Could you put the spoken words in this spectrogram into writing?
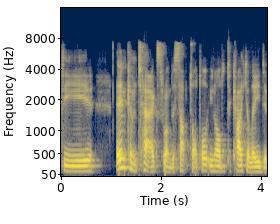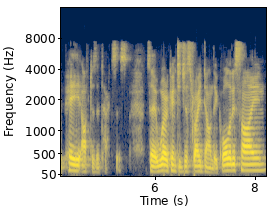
the income tax from the subtotal in order to calculate the pay after the taxes. So we're going to just write down the equality sign,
